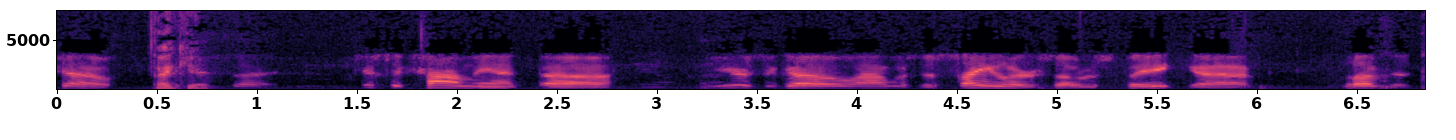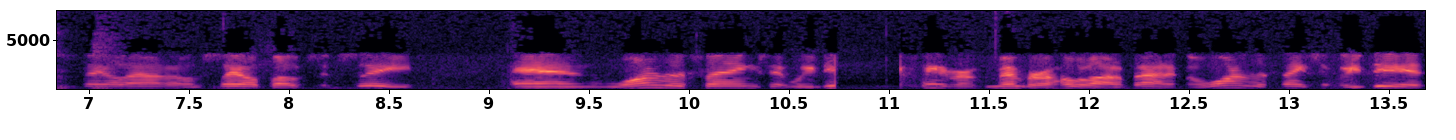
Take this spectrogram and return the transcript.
show. Thank you. Just, uh, just a comment. Uh, years ago, I was a sailor, so to speak. Uh, loved to sail out on sailboats at sea. And one of the things that we did, I can't remember a whole lot about it, but one of the things that we did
